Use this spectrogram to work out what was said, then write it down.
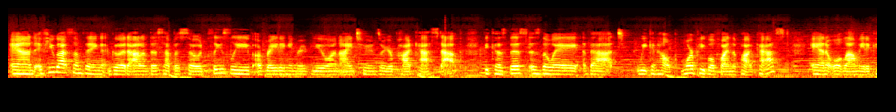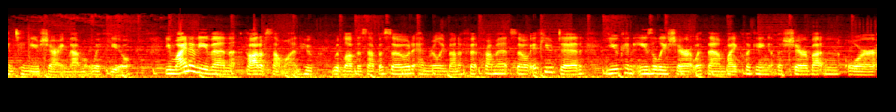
And if you got something good out of this episode, please leave a rating and review on iTunes or your podcast app because this is the way that we can help more people find the podcast and it will allow me to continue sharing them with you. You might have even thought of someone who would love this episode and really benefit from it. So if you did, you can easily share it with them by clicking the share button or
